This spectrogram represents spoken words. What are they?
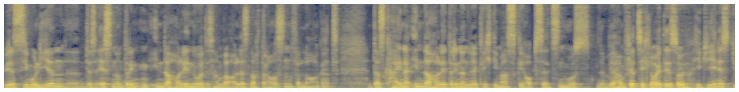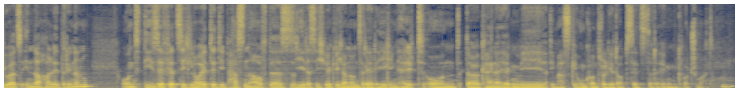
Wir simulieren äh, das Essen und Trinken in der Halle nur. Das haben wir alles nach draußen verlagert, dass keiner in der Halle drinnen wirklich die Maske absetzen muss. Wir haben 40 Leute, so Hygienestewards in der Halle drinnen. Und diese 40 Leute, die passen auf, dass jeder sich wirklich an unsere Regeln hält und da keiner irgendwie die Maske unkontrolliert absetzt oder irgendeinen Quatsch macht. Mhm.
